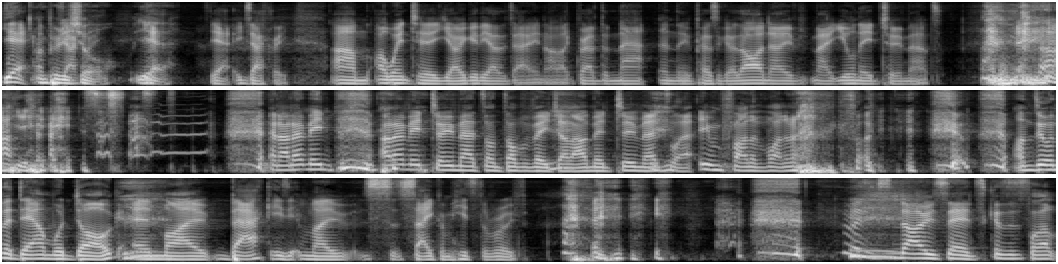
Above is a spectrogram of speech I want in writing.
yeah, I'm pretty exactly. sure. Yeah. Yeah, exactly. Um, I went to yoga the other day and I like grabbed the mat and the person goes, "Oh no, mate, you'll need two mats." yes. And I don't mean I don't mean two mats on top of each other. I meant two mats like in front of one another. I'm doing the downward dog and my back is my sacrum hits the roof. it Makes no sense because it's like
